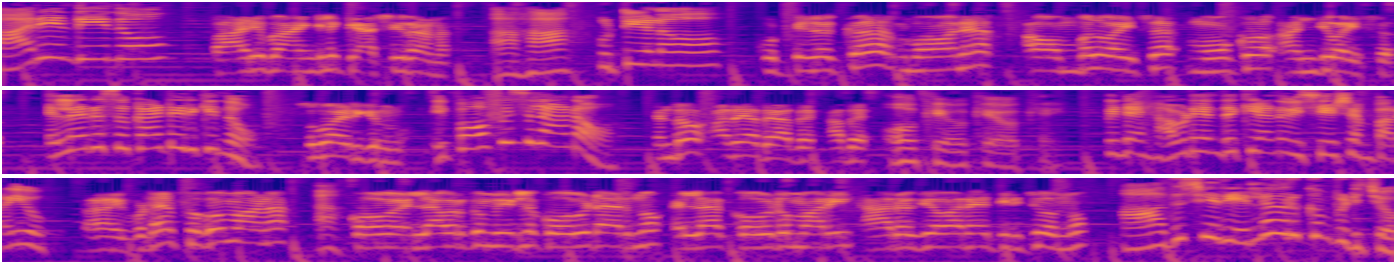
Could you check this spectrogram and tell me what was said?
ഭാര്യ എന്ത് ചെയ്യുന്നു? ഭാര്യ ബാങ്കിൽ ആണ് ആഹാ കുട്ടികളോ? കുട്ടികൾക്ക് മോന് ഒമ്പത് വയസ്സ് മോക്ക് അഞ്ചു വയസ്സ്. എല്ലാരും സുഖമായിട്ടിരിക്കുന്നു? സുഖമായിരിക്കുന്നു. ഇപ്പൊ ഓഫീസിലാണോ? എന്തോ? അതെ അതെ അതെ അതെ. ഓക്കെ ഓക്കെ ഓക്കെ പിന്നെ അവിടെ എന്തൊക്കെയാണ് വിശേഷം? പറയൂ. ഇവിടെ സുഖമാണ്. എല്ലാവർക്കും വീട്ടിൽ കോവിഡ് ആയിരുന്നു എല്ലാ കോവിഡും മാറി ആരോഗ്യവാനായി തിരിച്ചു വന്നു. അത് ശരി. എല്ലാവർക്കും പിടിച്ചോ?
